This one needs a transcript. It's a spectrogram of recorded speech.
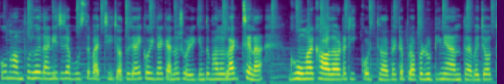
খুব হার্মফুল হয়ে দাঁড়িয়েছে যা বুঝতে পারছি। যত যাই করি না কেন শরীর কিন্তু ভালো লাগছে না। ঘুম আর খাওয়া দাওয়াটা ঠিক করতে হবে, একটা প্রপার রুটিনে আনতে হবে। যত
